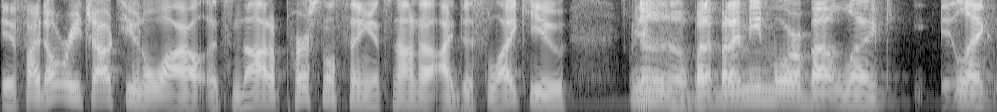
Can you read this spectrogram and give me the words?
if I don't reach out to you in a while, it's not a personal thing. It's not a I dislike you. No, It's, no, no. But but I mean more about like like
